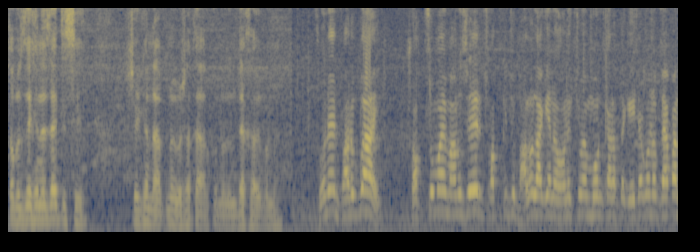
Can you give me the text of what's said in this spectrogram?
তবে যেখানে যাইতেছি সেখানে আপনাদের সাথে আর কোনোদিন দেখা হইব না। শোনেন ফারুক ভাই সব সময় মানুষের সব কিছু ভালো লাগে না অনেক সময় মন খারাপ থাকে এটা কোনো ব্যাপার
